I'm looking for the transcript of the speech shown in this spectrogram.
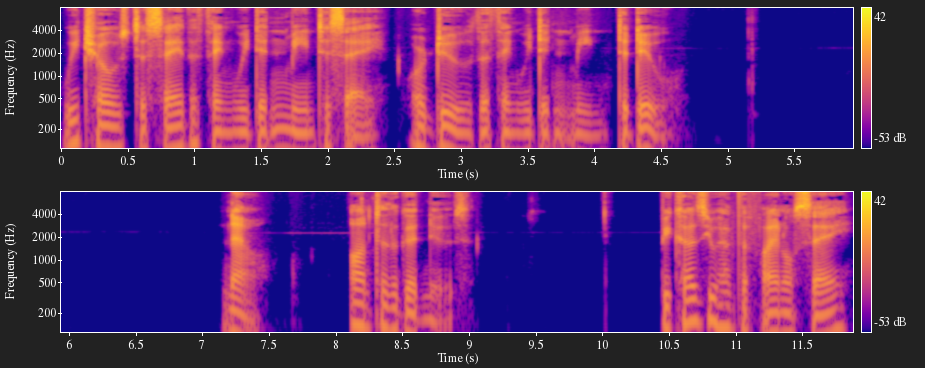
we chose to say the thing we didn't mean to say or do the thing we didn't mean to do. Now, on to the good news. Because you have the final say,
